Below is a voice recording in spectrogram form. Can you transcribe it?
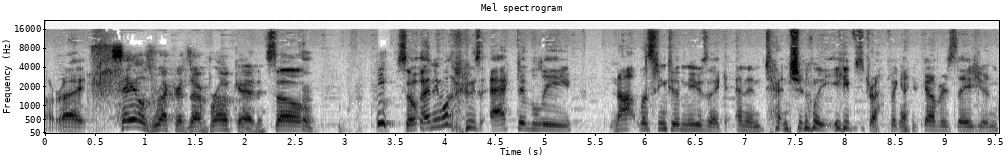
All right. Sales records are broken. So, so anyone who's actively not listening to the music and intentionally eavesdropping on your conversation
